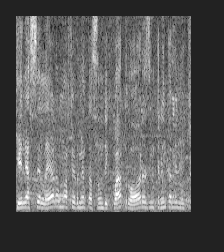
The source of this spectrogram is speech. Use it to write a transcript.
que ele acelera uma fermentação de 4 horas em 30 minutos.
